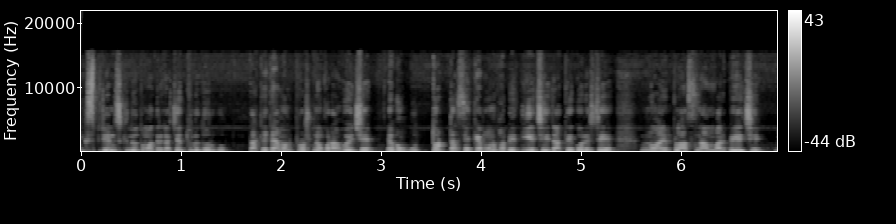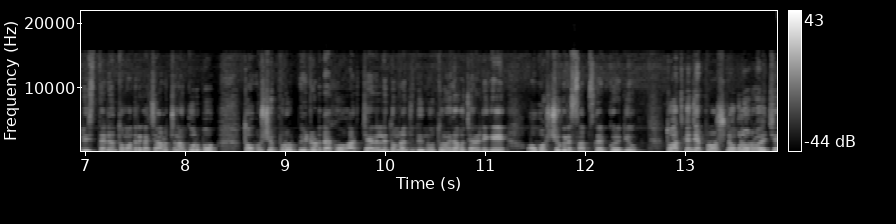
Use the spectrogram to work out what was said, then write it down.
এক্সপিরিয়েন্স কিন্তু তোমাদের কাছে তুলে ধরবো। তাকে কেমন প্রশ্ন করা হয়েছে এবং উত্তরটা সে কেমনভাবে দিয়েছে, যাতে করে সে নয় প্লাস নাম্বার পেয়েছে, বিস্তারিত তোমাদের কাছে আলোচনা করব। তো অবশ্যই পুরো ভিডিওটা দেখো আর চ্যানেলে তোমরা যদি নতুন হয়ে থাকো চ্যানেলটিকে অবশ্যই করে সাবস্ক্রাইব করে দিও। তো আজকে যে প্রশ্নগুলো রয়েছে,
